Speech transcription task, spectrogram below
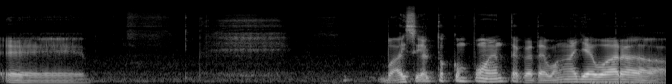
Eh, hay ciertos componentes que te van a llevar a,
